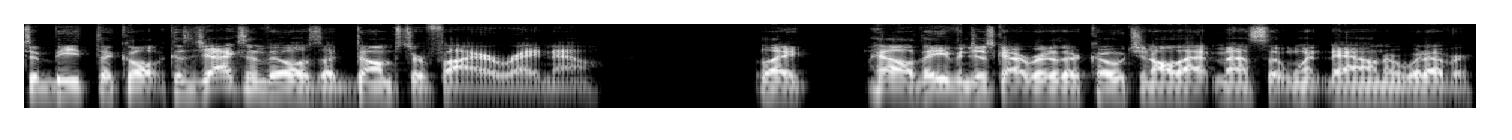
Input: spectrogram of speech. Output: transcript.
to beat the Colts cuz Jacksonville is a dumpster fire right now. Like hell, they even just got rid of their coach and all that mess that went down or whatever.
